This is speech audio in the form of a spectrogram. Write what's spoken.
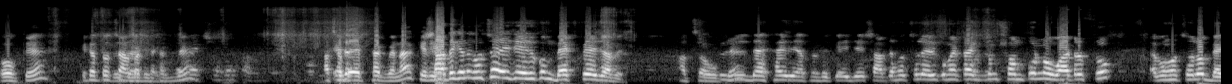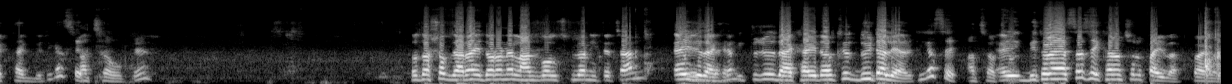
ওকে এটা তো চার বাটি থাকবে। আচ্ছা ব্যাগ থাকবে না? সাথে কিন্তু হচ্ছে এই যে এরকম ব্যাগ পেয়ে যাবে। আচ্ছা ওকে দেখাই দিই আপনাদেরকে এই যে সাথে হচ্ছে এরকম একটা একদম সম্পূর্ণ ওয়াটারপ্রুফ এবং হচ্ছে হলো ব্যাগ থাকবে ঠিক আছে? আচ্ছা ওকে তো দর্শক যারা এই ধরনের লাঞ্চ বক্সগুলো নিতে চান এই যে দেখেন একটু যদি দেখাই এটা হচ্ছে দুইটা লেয়ার ঠিক আছে? আচ্ছা এই ভিতরে আছে এখানে হচ্ছে ফাইবার ফাইবার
